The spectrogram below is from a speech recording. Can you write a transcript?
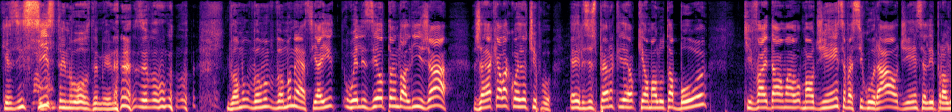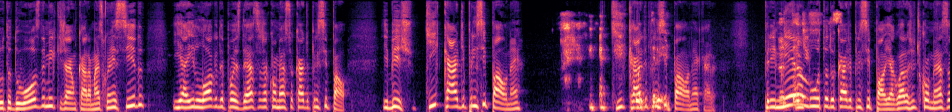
Que eles insistem no Ozdemir, né? vamos, vamos, vamos, vamos nessa. E aí, o Eliseu estando ali já, já é aquela coisa, tipo, eles esperam que é, que é uma luta boa, que vai dar uma, uma audiência, vai segurar a audiência ali pra luta do Ozdemir, que já é um cara mais conhecido. E aí, logo depois dessa, já começa o card principal. E, bicho, que card principal, né? que card principal, né, cara? Primeira luta do card principal. E agora a gente começa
